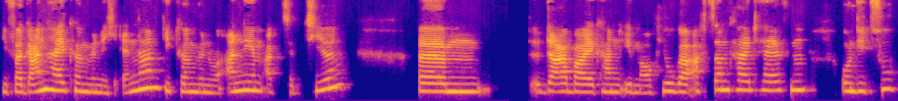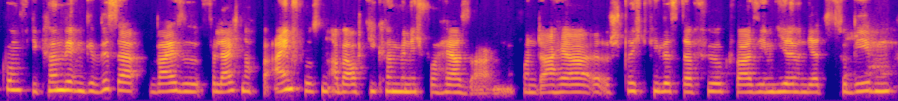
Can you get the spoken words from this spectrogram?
die Vergangenheit können wir nicht ändern, die können wir nur annehmen, akzeptieren. Ähm, dabei kann eben auch Yoga Achtsamkeit helfen. Und die Zukunft, die können wir in gewisser Weise vielleicht noch beeinflussen, aber auch die können wir nicht vorhersagen. Von daher äh, spricht vieles dafür, quasi im Hier und Jetzt zu leben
